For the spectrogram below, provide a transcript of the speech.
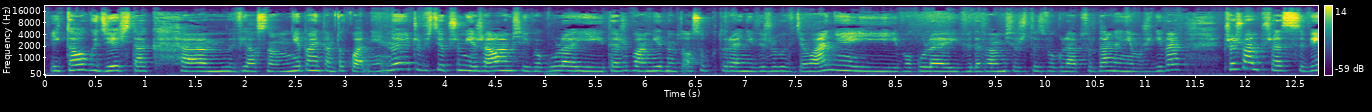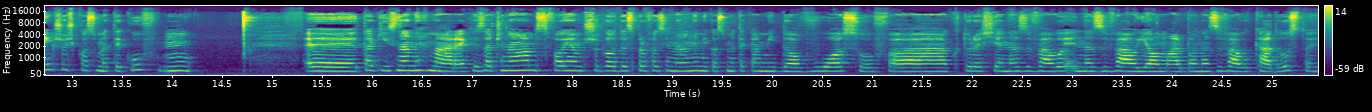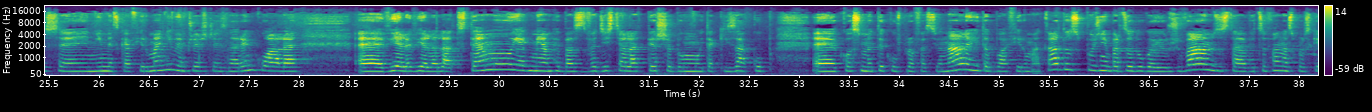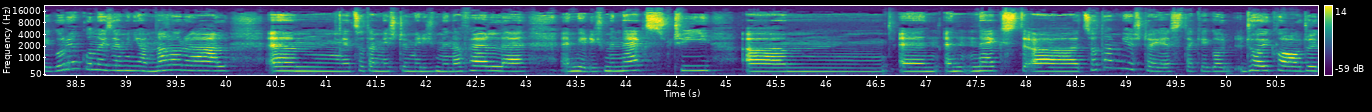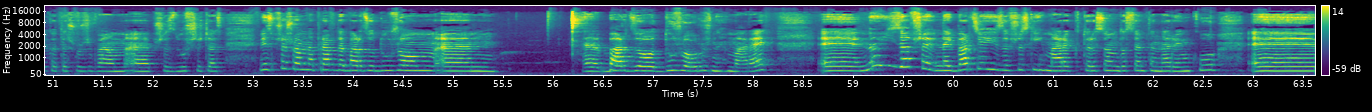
I to gdzieś tak em, wiosną, nie pamiętam dokładnie. No i oczywiście przymierzałam się i w ogóle i też byłam jedną z osób, które nie wierzyły w działanie i w ogóle i wydawało mi się, że to jest w ogóle absurdalne, niemożliwe. Przeszłam przez większość kosmetyków. Mm, e, takich znanych marek. Zaczynałam swoją przygodę z profesjonalnymi kosmetykami do włosów, które się nazywały, nazywają albo nazywały Cadus. To jest e, niemiecka firma. Nie wiem, czy jeszcze jest na rynku, ale wiele, wiele lat temu, jak miałam chyba z 20 lat, pierwszy był mój taki zakup e, kosmetyków profesjonalnych i to była firma Cadus. Później bardzo długo jej używałam, została wycofana z polskiego rynku, no i zamieniłam na L'Oreal. Co tam jeszcze mieliśmy? Na Welle, e, mieliśmy Next, Chi, Um, next, e, co tam jeszcze jest takiego? Joyko, Joyko też używałam e, przez dłuższy czas, więc przeszłam naprawdę bardzo dużą, e, bardzo dużo różnych marek. E, No i zawsze, najbardziej ze wszystkich marek, które są dostępne na rynku, e,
